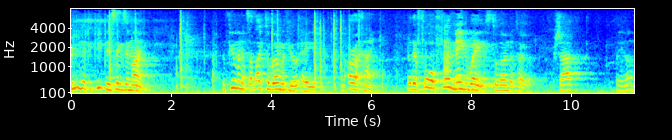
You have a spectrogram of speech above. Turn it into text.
You have to keep these things in mind a few minutes, I'd like to learn with you a, an Ohr HaChaim. Now, there are four, four main ways to learn the Torah. Pshat, you know,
